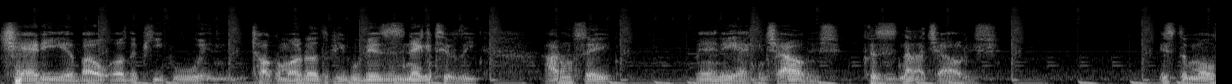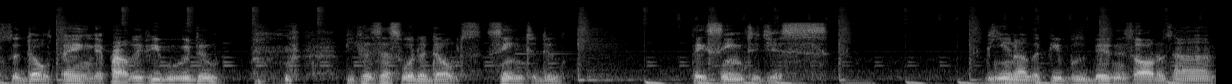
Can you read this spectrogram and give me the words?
chatty about other people and talking about other people's business negatively, I don't say, man, they acting childish, because it's not childish. It's the most adult thing that probably people would do. because that's what adults seem to do. They seem to just be in other people's business all the time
